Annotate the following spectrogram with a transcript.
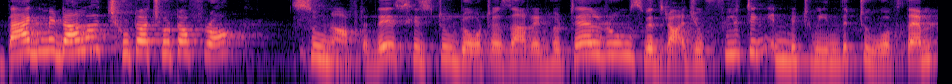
Bag me dala chota chota frock? Soon after this, his two daughters are in hotel rooms with Raju flitting in between the two of them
